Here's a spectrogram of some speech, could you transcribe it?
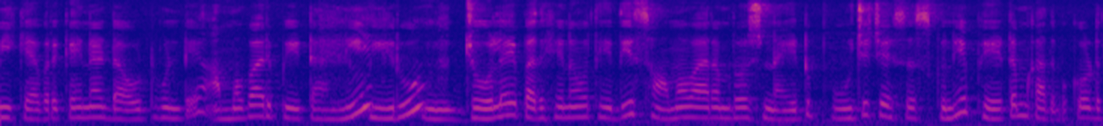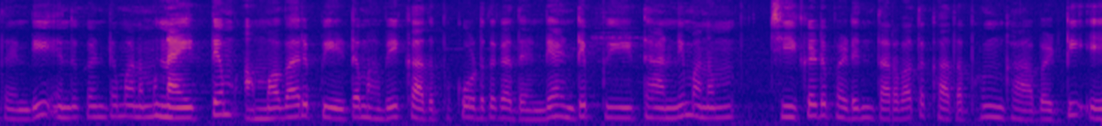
మీకు ఎవరికైనా డౌట్ ఉంటే అమ్మవారి పీఠాన్ని మీరు జూలై పదిహేనవ తేదీ సోమవారం రోజు నైట్ పూజ చేసేసుకుని పీఠం కదపకూడదండి. ఎందుకంటే మనం నైట్ టైం అమ్మవారి పీఠం అవి కదపకూడదు కదండి. అంటే పీఠాన్ని మనం చీకటి పడిన తర్వాత కదపం కాబట్టి ఏ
